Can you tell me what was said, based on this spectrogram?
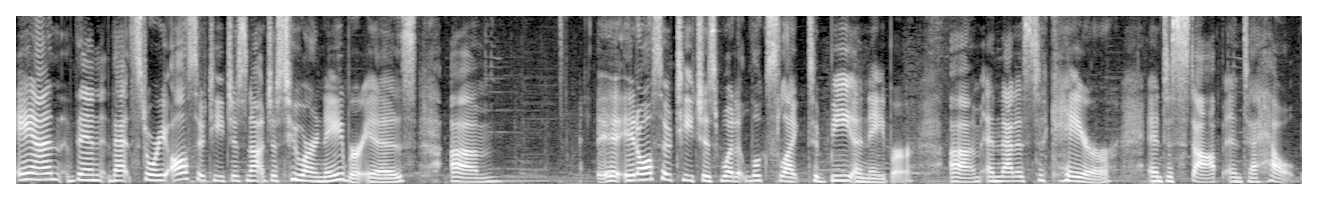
and then that story also teaches not just who our neighbor is. Um, it also teaches what it looks like to be a neighbor, um, and that is to care and to stop and to help.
